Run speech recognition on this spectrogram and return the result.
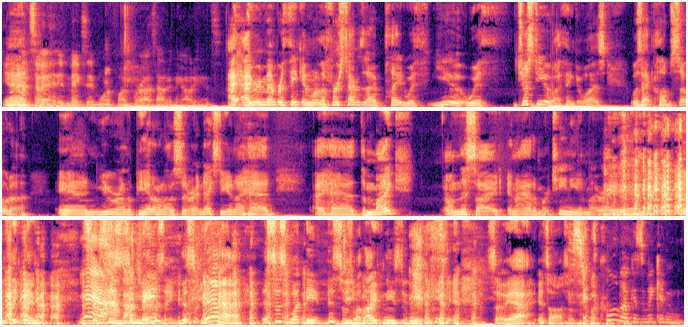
yeah, and so it, it makes it more fun for us out in the audience. I, I remember thinking one of the first times that I played with you, with just you, I think it was, was at Club Soda, and you were on the piano, and I was sitting right next to you, and I had, I had the mic on this side, and I had a martini in my right hand. I'm thinking, Yeah. this is Sinatra. amazing. This, yeah, this is what need. This is Dean what life needs to be. so yeah, it's awesome. it's cool though because we can,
